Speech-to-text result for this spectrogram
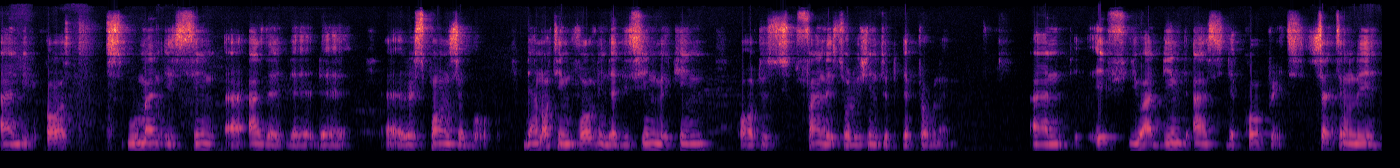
And because woman is seen uh, as the, the, the uh, responsible, they are not involved in the decision making or to find a solution to the problem. And if you are deemed as the culprit, certainly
